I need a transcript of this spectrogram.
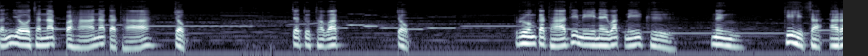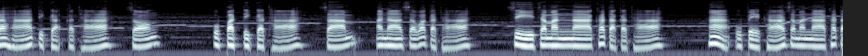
สัญโยชนะปหานกถา จบ จตุทวักจบ รวมกถาที่มีในวักนี้คือ 1. ขิหิสะอรหาติกะกถา 2. อุปติกถา 3. อนาสวกถา 4. สมันนาคตกถา 5. อุเปขาสมนาคต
